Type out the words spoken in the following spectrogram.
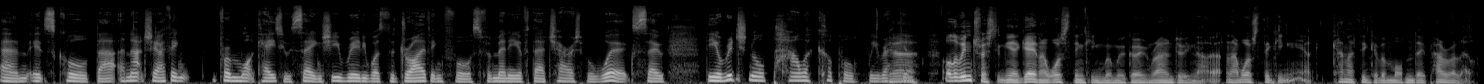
um, it's called that. And actually, I think from what Katie was saying, she really was the driving force for many of their charitable works. So, the original power couple, we reckon. Yeah. Although interestingly, again, I was thinking when we were going around doing that, and I was thinking, yeah, can I think of a modern day parallel?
